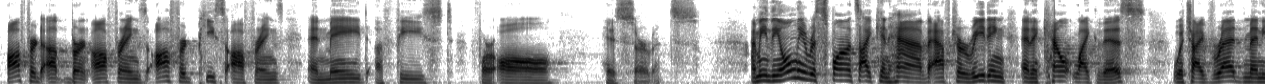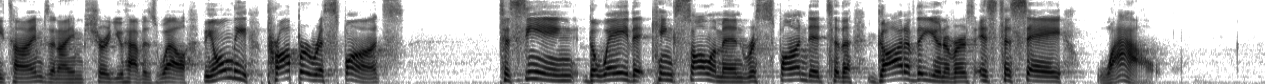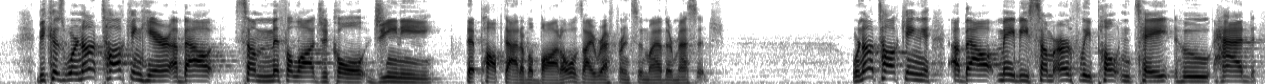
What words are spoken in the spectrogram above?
offered up burnt offerings, offered peace offerings, and made a feast for all his servants. I mean, the only response I can have after reading an account like this, which I've read many times and I'm sure you have as well, the only proper response to seeing the way that King Solomon responded to the God of the universe is to say, wow. Because we're not talking here about some mythological genie that popped out of a bottle, as I referenced in my other message. We're not talking about maybe some earthly potentate who had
